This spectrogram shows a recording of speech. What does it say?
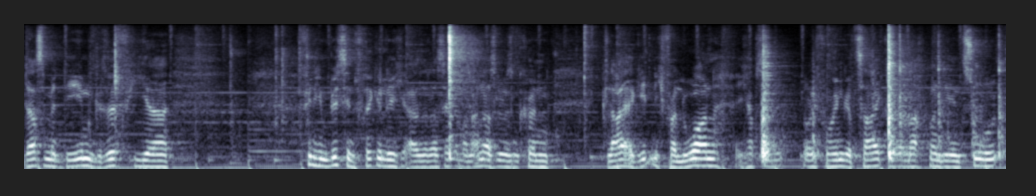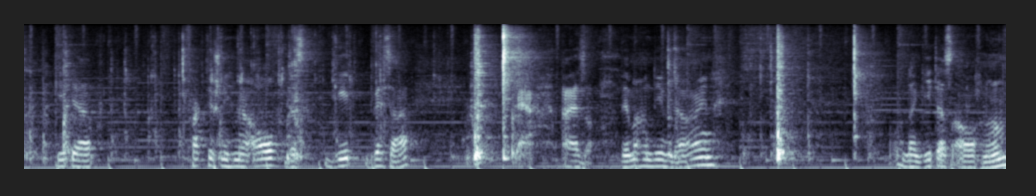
Das mit dem Griff hier finde ich ein bisschen frickelig, also das hätte man anders lösen können. Klar, er geht nicht verloren. Ich habe es euch vorhin gezeigt, dann macht man den zu, geht er faktisch nicht mehr auf. Das geht besser. Ja, also, wir machen den wieder rein und dann geht das auch. Ne?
